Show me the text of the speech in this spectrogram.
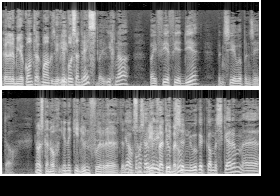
kan hulle met jou kontak maak as jy e-posadres by igna by vvd.co.za. Nou ons kan nog eenetjie doen vir uh, dat ja, ons ons breek die toets en hoe ek dit kan beskerm. Uh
